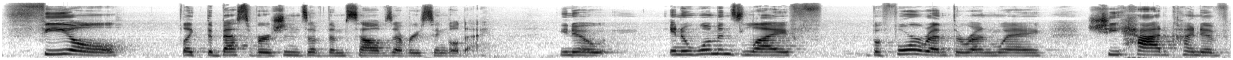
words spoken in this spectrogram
feel like the best versions of themselves every single day? You know, in a woman's life before Rent the Runway, she had kind of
